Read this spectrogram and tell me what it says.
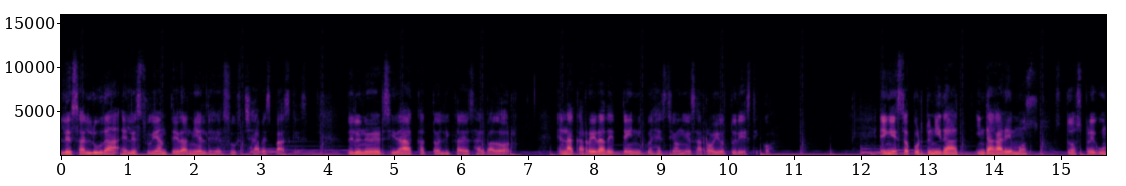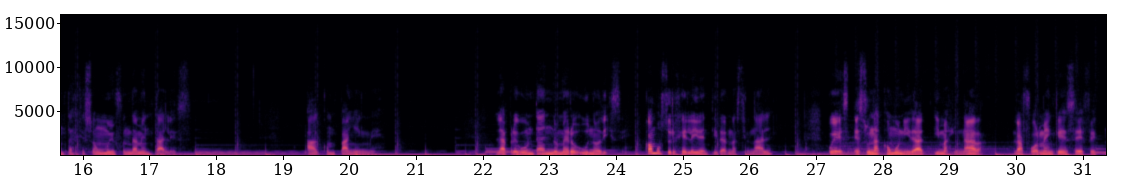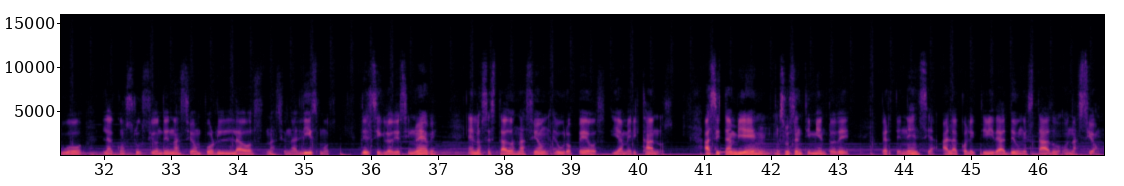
Les saluda el estudiante Daniel de Jesús Chávez Vázquez de la Universidad Católica de Salvador en la carrera de Técnico en Gestión y Desarrollo Turístico. En esta oportunidad indagaremos dos preguntas que son muy fundamentales. Acompáñenme. La pregunta número uno dice, ¿cómo surge la identidad nacional? Pues es una comunidad imaginada la forma en que se efectuó la construcción de nación por los nacionalismos del siglo XIX en los estados-nación europeos y americanos. Así también es un sentimiento de pertenencia a la colectividad de un estado o nación,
